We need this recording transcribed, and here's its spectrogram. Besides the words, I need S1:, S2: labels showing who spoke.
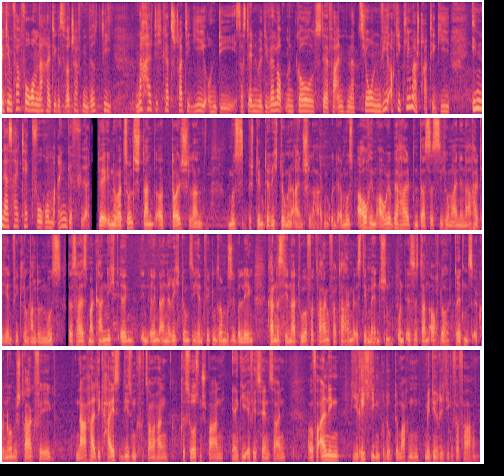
S1: Mit dem Fachforum Nachhaltiges Wirtschaften wird die Nachhaltigkeitsstrategie und die Sustainable Development Goals der Vereinten Nationen wie auch die Klimastrategie in das Hightech-Forum eingeführt.
S2: Der Innovationsstandort Deutschland muss bestimmte Richtungen einschlagen. Und er muss auch im Auge behalten, dass es sich um eine nachhaltige Entwicklung handeln muss. Das heißt, man kann nicht in irgendeine Richtung sich entwickeln, sondern muss überlegen, kann das die Natur vertragen, vertragen es die Menschen und ist es dann auch noch drittens ökonomisch tragfähig.
S3: Nachhaltig heißt in diesem Zusammenhang Ressourcen sparen, energieeffizient sein, aber vor allen Dingen die richtigen Produkte machen mit den richtigen Verfahren.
